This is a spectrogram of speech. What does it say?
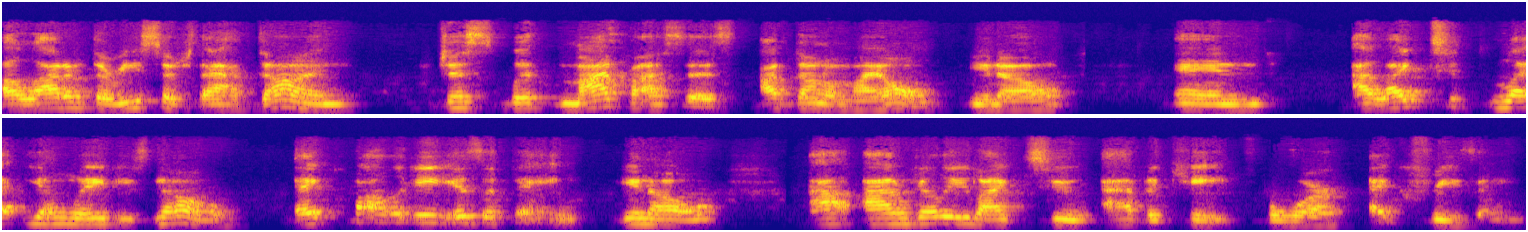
a lot of the research that i've done just with my process i've done on my own you know? And i like to let young ladies know egg quality is a thing you know? I, I really like to advocate for egg freezing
